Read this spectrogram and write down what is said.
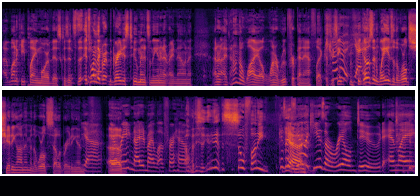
I want to keep playing more of this because it's It's the, it's too one of the good. greatest two minutes on the internet right now, and I, I don't I don't know why I want to root for Ben Affleck because Kinda- he goes in waves of the world shitting on him and the world celebrating him. yeah, it Um, reignited my love for him. Oh, but this is yeah, this is so funny. Because Yeah. I feel like he is a real dude, and like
